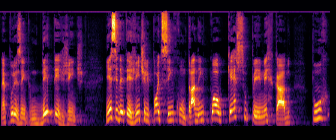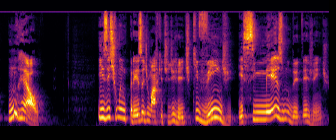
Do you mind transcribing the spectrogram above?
né, por exemplo, um detergente, e esse detergente ele pode ser encontrado em qualquer supermercado por um real. E existe uma empresa de marketing de rede que vende esse mesmo detergente,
